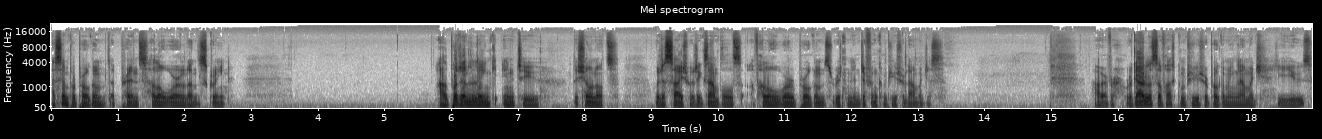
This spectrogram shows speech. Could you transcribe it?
a simple program that prints Hello World on the screen. I'll put a link into the show notes with a site with examples of Hello World programs written in different computer languages. However, regardless of what computer programming language you use,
